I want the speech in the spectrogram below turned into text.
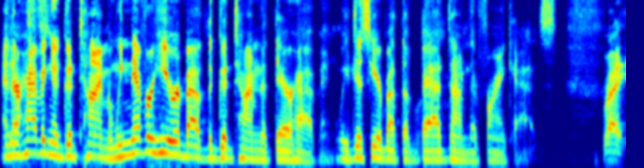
and they're having a good time. And we never hear about the good time that they're having. We just hear about the bad time that Frank has. Right.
